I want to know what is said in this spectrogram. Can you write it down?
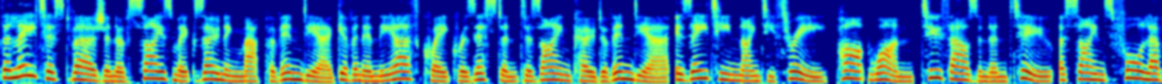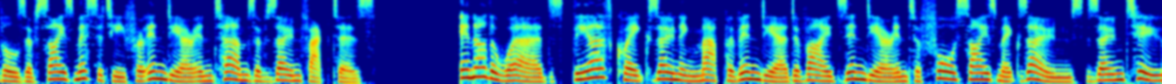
The latest version of seismic zoning map of India given in the Earthquake-Resistant Design Code of India is 1893, Part 1 2002, assigns four levels of seismicity for India in terms of zone factors. In other words, the earthquake zoning map of India divides India into four seismic zones Zone 2,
